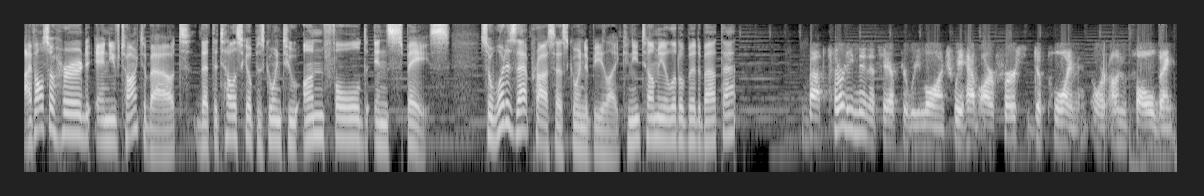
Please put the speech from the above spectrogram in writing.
I've also heard, and you've talked about, that the telescope is going to unfold in space. So, what is that process going to be like? Can you tell me a little bit about that? About 30 minutes after we launch, we have our first deployment or unfolding.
